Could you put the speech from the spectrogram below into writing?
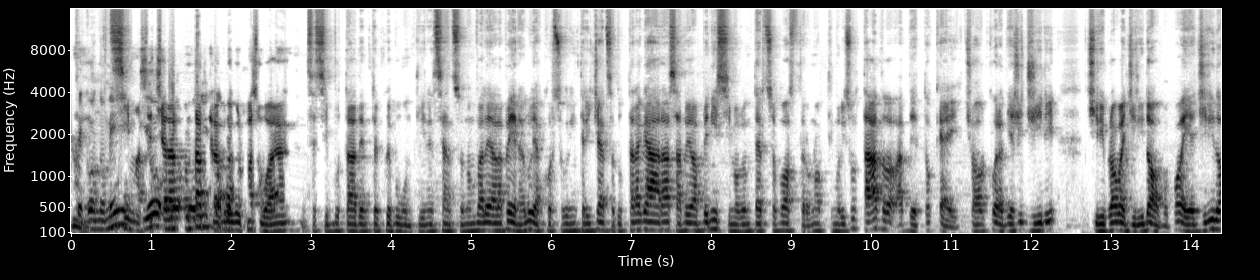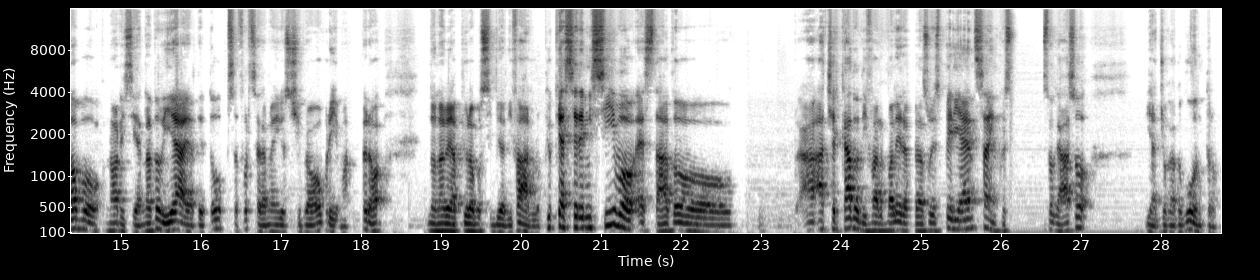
Secondo me, sì, ma se c'era raccontato era pure colpa sua. Eh? Se si buttava dentro in quei punti, nel senso, non valeva la pena. Lui ha corso con intelligenza tutta la gara, sapeva benissimo che un terzo posto era un ottimo risultato. Ha detto: Ok, ho ancora 10 giri, ci riprova i giri dopo. Poi ai giri dopo Norris è andato via e ha detto: Ops, forse era meglio se ci provo prima, però non aveva più la possibilità di farlo. Più che essere missivo, è stato. ha, ha cercato di far valere la sua esperienza in questo caso gli ha giocato contro.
